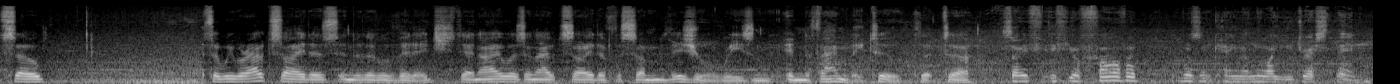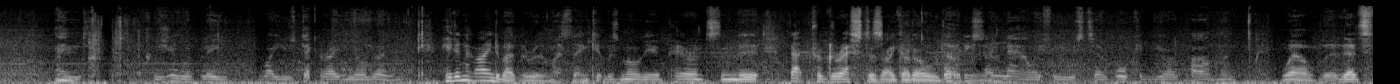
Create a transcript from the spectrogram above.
So, so we were outsiders in the little village. Then I was an outsider for some visual reason in the family, too. That uh, So if, if your father wasn't keen on the way you dressed then, Hmm. and presumably the way you was decorating your room, he didn't mind about the room, I think. It was more the appearance, and the, that progressed as I got older. what would he say now if he was to walk into your apartment? Well, that's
